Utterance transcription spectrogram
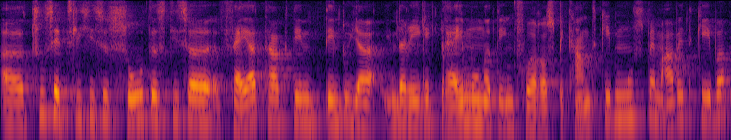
Äh, zusätzlich ist es so, dass dieser Feiertag, den, den du ja in der Regel drei Monate im Voraus bekannt geben musst beim Arbeitgeber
